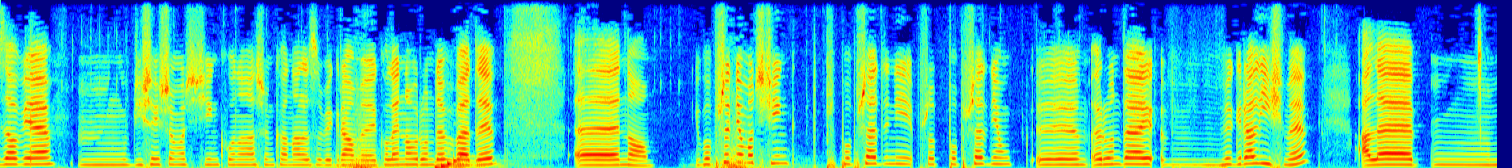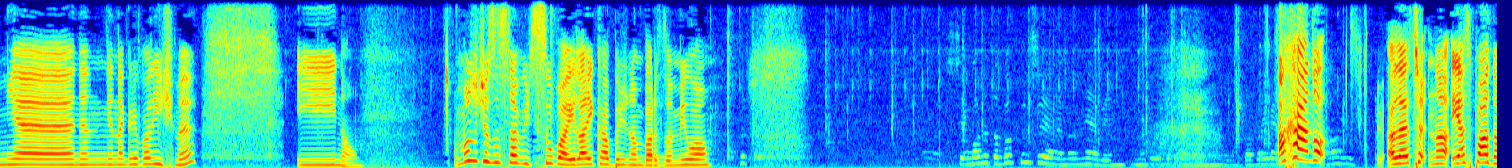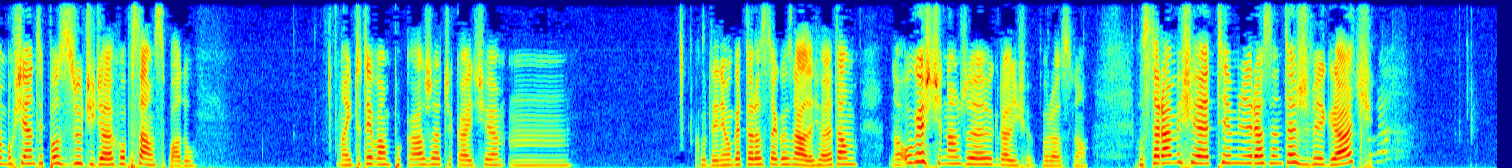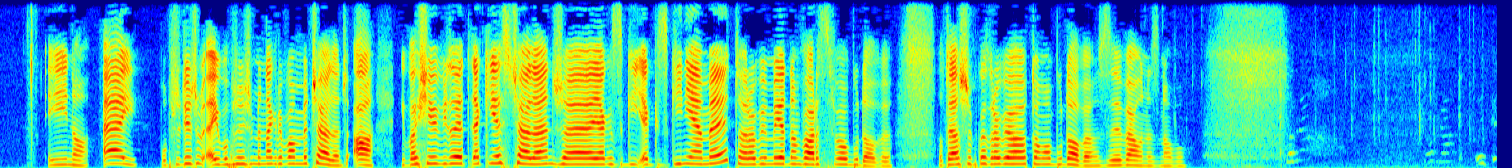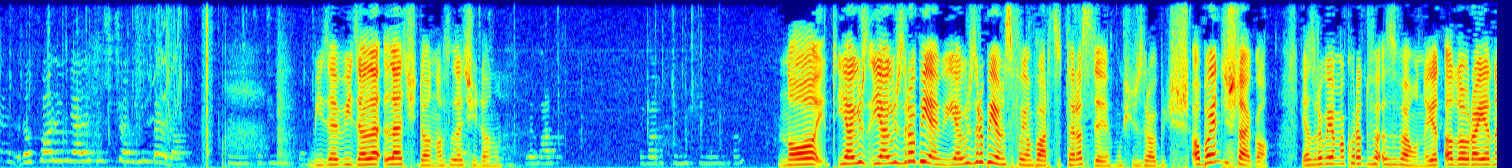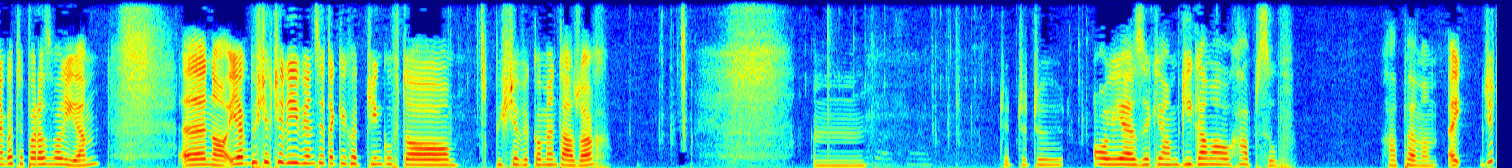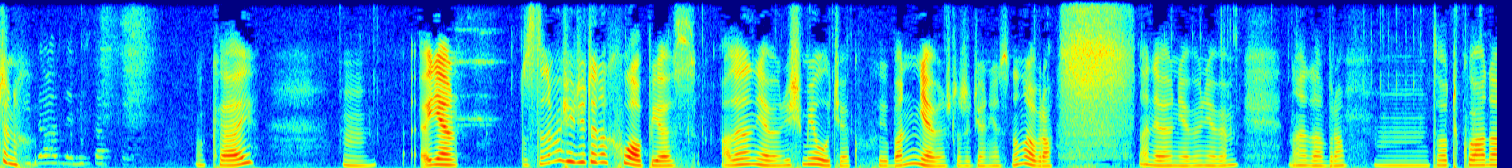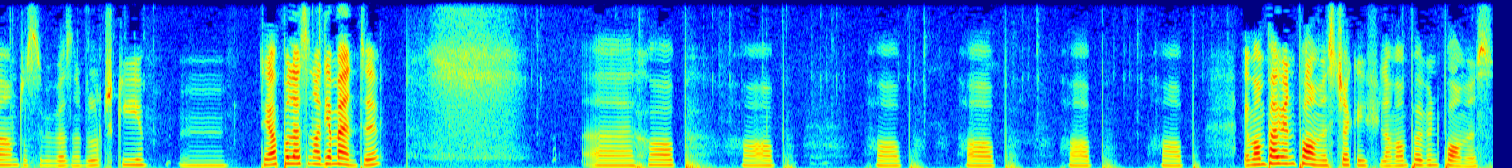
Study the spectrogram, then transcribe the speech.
Widzowie, mm, w dzisiejszym odcinku na naszym kanale sobie gramy kolejną rundę w Bedy. E, no, i poprzednią odcink, poprzedni, prze- poprzednią y, rundę wygraliśmy, ale mm, nie, nie, nie nagrywaliśmy. I no, możecie zostawić suba i lajka, będzie nam bardzo miło. Czy może to popisujemy, no nie wiem. Może wygramy. Dawaj, leć. Aha, no, ale no, ja spadłem, bo chciałem typo zrzucić, ale chłop sam spadł. No i tutaj wam pokażę, czekajcie. Mm. Kurde, nie mogę teraz tego znaleźć, ale tam, no uwierzcie nam, że wygraliśmy po prostu. No. Postaramy się tym razem też wygrać. I no, ej, bo przecież, ej, bo przecież my nagrywamy challenge. A, i właśnie widzę, taki jest challenge, że jak, zgi jak zginiemy, to robimy jedną warstwę obudowy. No to ja szybko zrobię tą obudowę z wełny znowu. Y, Ten rozwalił mnie, ale to ściągnij beda. Tym przeciwnikiem. Widzę, widzę, le leci do nas, leci do nas. No, ja już, ja już zrobiłem, ja już zrobiłem swoją warstwę, teraz ty musisz zrobić. Obojętnie czego. Ja zrobiłem akurat z wełny. Jed o dobra, jednego typa rozwaliłem. E, no, jakbyście chcieli więcej takich odcinków, to piszcie w komentarzach. Mm. Czy, czy, czy... O Jezu, ja mam giga mało hapsów. HP mam. Ej, gdzie ten... Okej. Hmm. Nie wiem. Zastanawiam się, gdzie ten chłop jest. Ale nie wiem, gdzieś mi uciekł chyba. No Nie wiem szczerze, gdzie on jest. No dobra. No nie wiem, nie wiem, nie wiem. No dobra. Mm, to odkładam, to sobie wezmę bloczki. Mm, to ja polecę na diamenty. E, hop, hop, hop, hop, hop, hop. Ja mam pewien pomysł, czekaj chwilę, mam pewien pomysł.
